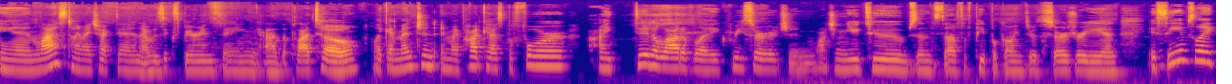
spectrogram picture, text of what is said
And last time I checked in, I was experiencing uh, the plateau. Like I mentioned in my podcast before, I did a lot of like research and watching YouTubes and stuff of people going through the surgery. And it seems like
